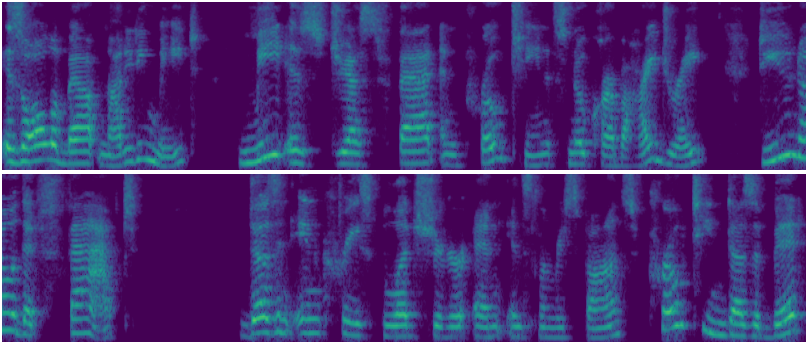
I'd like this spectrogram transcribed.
is all about not eating meat. Meat is just fat and protein. It's no carbohydrate. Do you know that fat doesn't increase blood sugar and insulin response? Protein does a bit,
